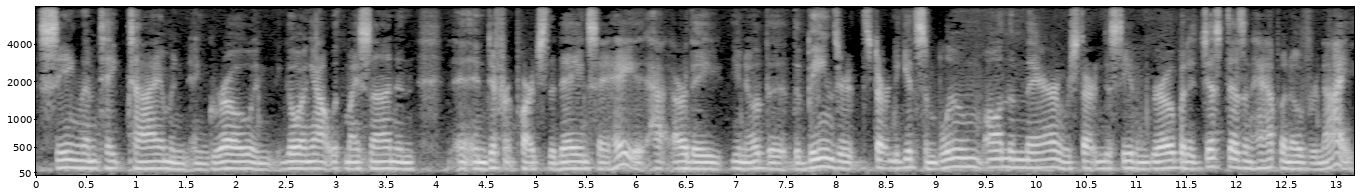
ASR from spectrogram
seeing them take time and, and grow, and going out with my son and in different parts of the day and say, hey, how, are they? You know, the the beans are starting to get some bloom on them there, and we're starting to see them grow, but it just doesn't happen overnight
